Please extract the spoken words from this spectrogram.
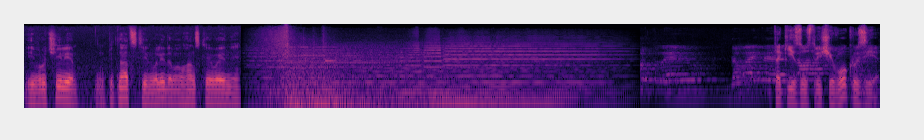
и вручили 15 инвалидам афганской войны. Такі зустрічі в окрузі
